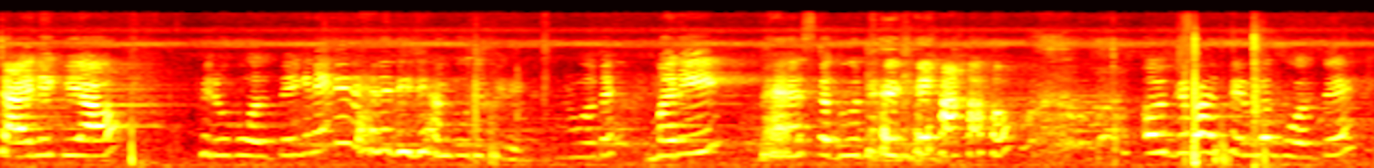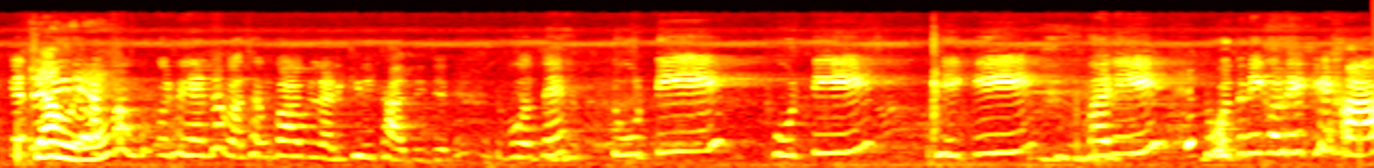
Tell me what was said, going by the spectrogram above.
चाय लेके आओ। फिर वो बोलते हैं कि नहीं नहीं रहने दीजिए हम दूध पी वो बोलते हैं मरी भैंस का दूध लेके आओ। और उसके बाद फिर लोग बोलते हैं क्या हो रहा है?" हमको कुछ नहीं आता बस हमको आप लड़की दिखा दीजिए। तो बोलते हैं टूटी फूटी फीकी मरी भूतनी को लेके हाँ।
